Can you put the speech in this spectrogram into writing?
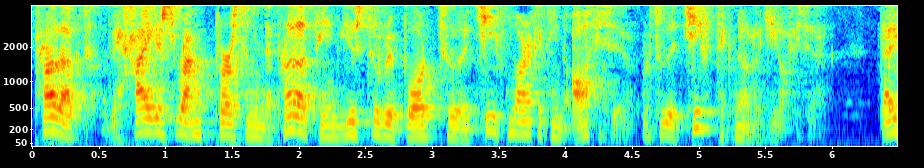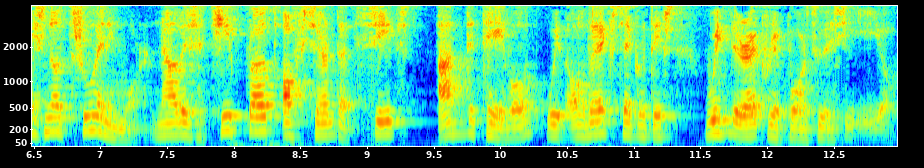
product, the highest ranked person in the product team used to report to the chief marketing officer or to the chief technology officer. That is not true anymore. Now there's a chief product officer that sits at the table with other executives with direct report to the CEO.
